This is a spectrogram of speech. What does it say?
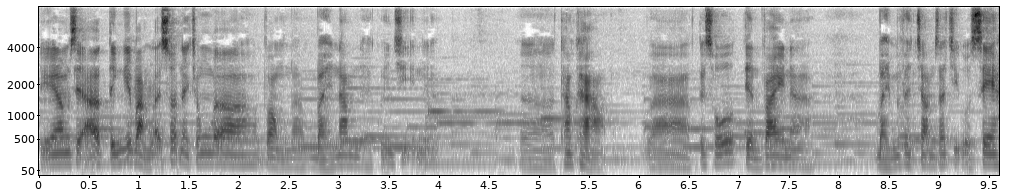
Thì em sẽ tính cái bảng lãi suất này trong à, vòng là 7 năm để quý anh chị à, tham khảo. Và cái số tiền vay là 70% giá trị của xe.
